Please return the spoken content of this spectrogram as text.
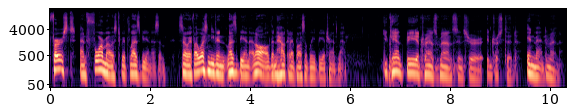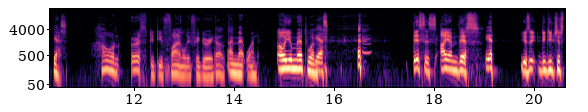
first and foremost with lesbianism. So if I wasn't even lesbian at all, then how could I possibly be a trans man You can't be a trans man since you're interested in men? in men. Yes, How on earth did you finally figure it out? I met one. oh, you met one. Yes, This is I am this. yeah. You see, did you just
